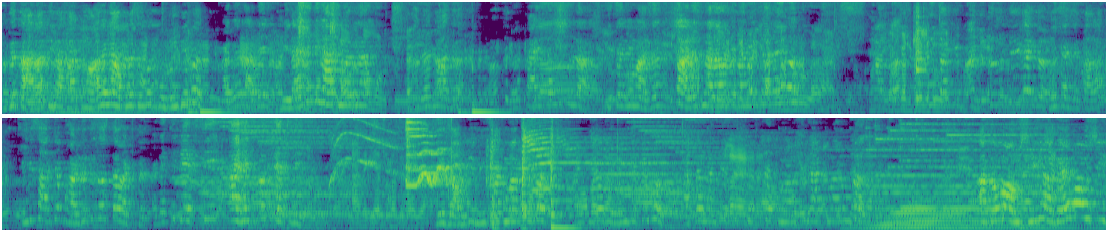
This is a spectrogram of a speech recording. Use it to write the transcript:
अगं तारा तिला हाक मार आणि आपल्यासोबत बोलून घे बस अगं राधे मी नाही का तिला हात मारणार अगं का गं? अगं, काय सांगू तुला? तिचं आणि माझं कालच नालावरती भांडण झालंय बघ. सारखी भांडतच होती. काय गं? हो काय गं तारा? तुम्ही सारख्या भांडतच असतं वाटतं. अगं ती बेपसी आहेच बघ त्यातली. जाऊ दे मी हाक मारतो बघ. आणि तिला बोलून घेते मावशी अगं मावशी.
